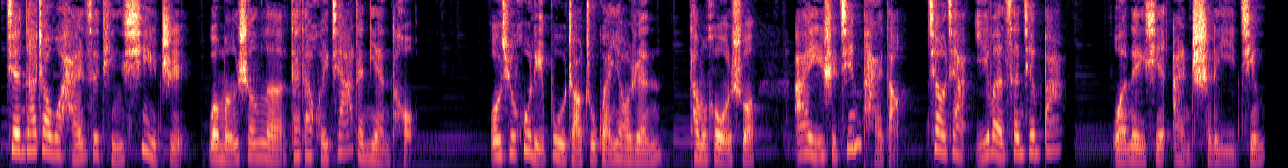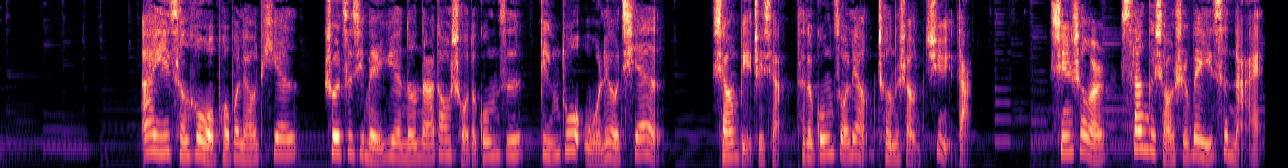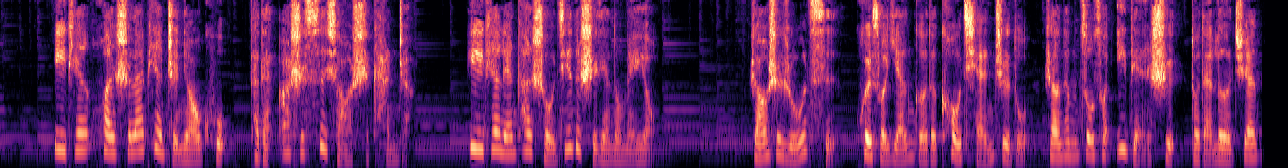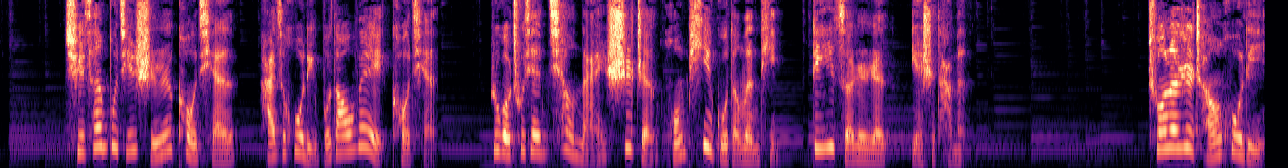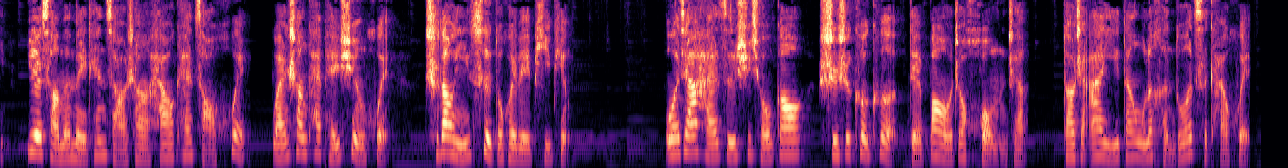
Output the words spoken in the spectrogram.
见她照顾孩子挺细致，我萌生了带她回家的念头。我去护理部找主管要人，他们和我说，阿姨是金牌档，叫价一万三千八。我内心暗吃了一惊。阿姨曾和我婆婆聊天，说自己每月能拿到手的工资顶多五六千，相比之下，她的工作量称得上巨大。新生儿三个小时喂一次奶，一天换十来片纸尿裤，他得二十四小时看着，一天连看手机的时间都没有。饶是如此，会所严格的扣钱制度让他们做错一点事都得乐捐，取餐不及时扣钱，孩子护理不到位扣钱。如果出现呛奶、湿疹、红屁股等问题，第一责任人也是他们。除了日常护理，月嫂们每天早上还要开早会，晚上开培训会，迟到一次都会被批评。我家孩子需求高，时时刻刻得抱着哄着，导致阿姨耽误了很多次开会，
